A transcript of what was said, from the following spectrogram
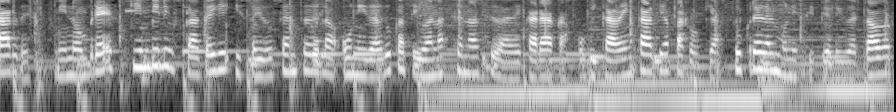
Tardes, mi nombre es Kimberly Uzcategui y soy docente de la Unidad Educativa Nacional Ciudad de Caracas, ubicada en Catia, parroquia Sucre del municipio Libertador.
